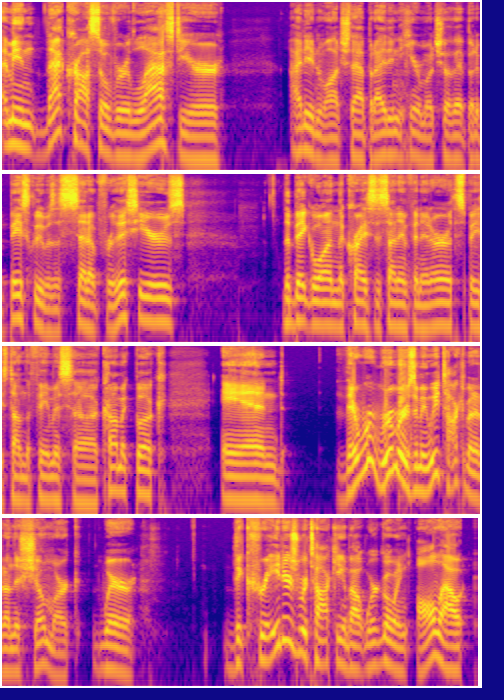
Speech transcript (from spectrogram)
I mean that crossover last year, I didn't watch that, but I didn't hear much of it. But it basically was a setup for this year's, the big one, the Crisis on Infinite Earths, based on the famous uh, comic book. And there were rumors. I mean, we talked about it on this show, Mark, where the creators were talking about we're going all out.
